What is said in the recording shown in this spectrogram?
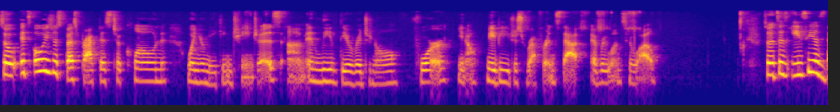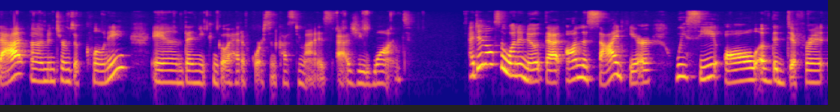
so it's always just best practice to clone when you're making changes um, and leave the original for you know maybe you just reference that every once in a while so it's as easy as that um, in terms of cloning, and then you can go ahead, of course, and customize as you want. I did also want to note that on the side here, we see all of the different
